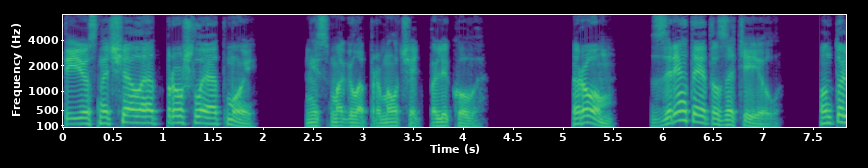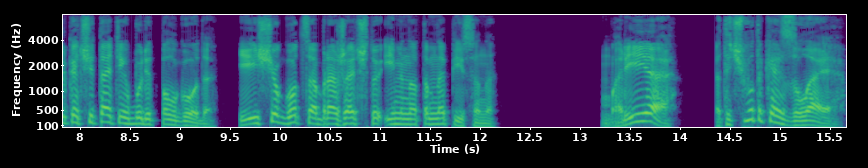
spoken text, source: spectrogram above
Ты ее сначала от прошлой отмой, не смогла промолчать Полякова. Ром, зря ты это затеял. Он только читать их будет полгода, и еще год соображать, что именно там написано. Мария, а ты чего такая злая?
